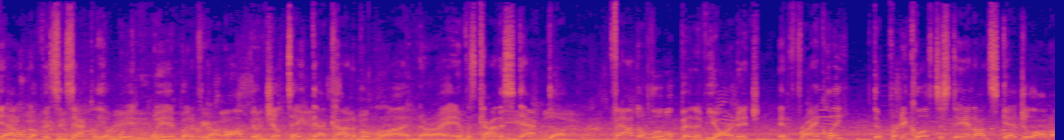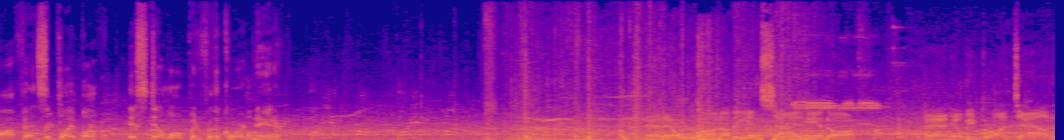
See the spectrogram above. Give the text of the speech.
Yeah, I don't know if it's exactly a win-win, but if you're on offense, you'll take that kind of a run, all right? It was kind of stacked up, found a little bit of yardage, and frankly, they're pretty close to staying on schedule on offense. The playbook is still open for the coordinator. And they'll run on the inside handoff. And he'll be brought down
